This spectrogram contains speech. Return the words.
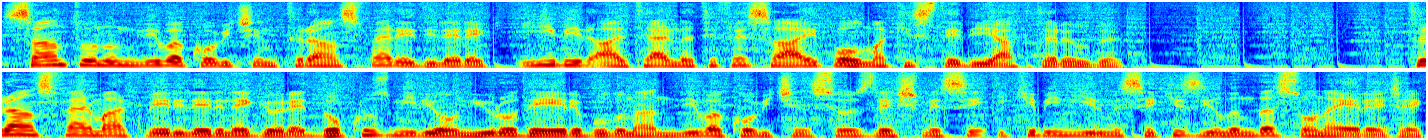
Santo'nun Livakovic'in transfer edilerek iyi bir alternatife sahip olmak istediği aktarıldı. Transfermarkt verilerine göre 9 milyon euro değeri bulunan Livakovic'in sözleşmesi 2028 yılında sona erecek.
